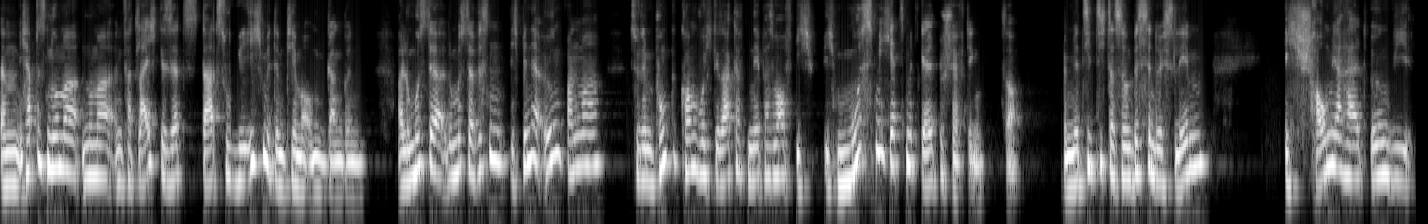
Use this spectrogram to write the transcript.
Ähm, ich habe das nur mal, nur mal im Vergleich gesetzt dazu, wie ich mit dem Thema umgegangen bin. Weil du musst ja, du musst ja wissen, ich bin ja irgendwann mal zu dem Punkt gekommen, wo ich gesagt habe, nee, pass mal auf, ich, ich muss mich jetzt mit Geld beschäftigen. So. Bei mir zieht sich das so ein bisschen durchs Leben ich schaue mir halt irgendwie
